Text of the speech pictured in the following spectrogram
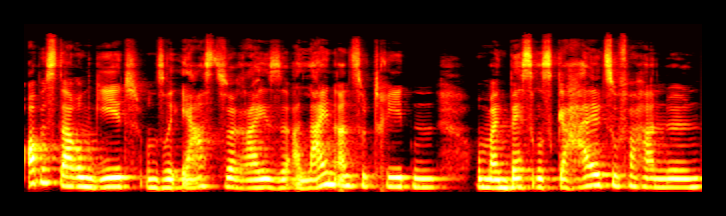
Ob es darum geht, unsere erste Reise allein anzutreten, um ein besseres Gehalt zu verhandeln,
